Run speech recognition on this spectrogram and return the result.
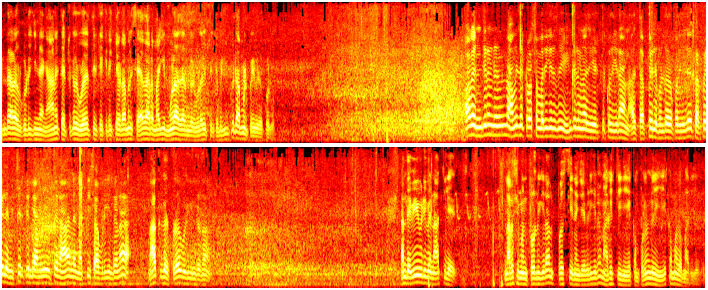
என்றால் அவர் கொடுக்கின்ற ஞான கற்றுக்கள் உலகத்திற்கு கிடைக்க விடாமல் சேதாரமாகி மூலாதாரங்கள் உலகத்திற்கு வெளிப்படாமல் போய்விடக்கூடும். ஆக இந்திரனிலிருந்து அமிர்த கலசம் வருகிறது. இந்திரன் அதை எடுத்துக்கொள்கிறான். அது தற்பையில் கொண்டு வரப்படுகிறது. தற்பையில் மிச்சிருக்கின்ற அமிர்தத்தை நாகங்கள் நக்கி சாப்பிடுகின்றன. நாக்குகள் பிளவுபடுகின்றன அந்த வீவடிவ நாக்கிலே நரசிம்மன் தோன்றுகிறான் புலஸ்தீன் அங்கே வருகிறான் அகத்தியின் இயக்கம் புலன்களின் இயக்கமாக மாறுகிறது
